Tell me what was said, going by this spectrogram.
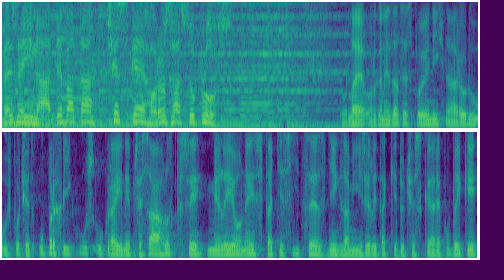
Veřejná debata Českého rozhlasu Plus. Podle Organizace spojených národů už počet uprchlíků z Ukrajiny přesáhl 3 miliony, 100 tisíce z nich zamířili taky do České republiky.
